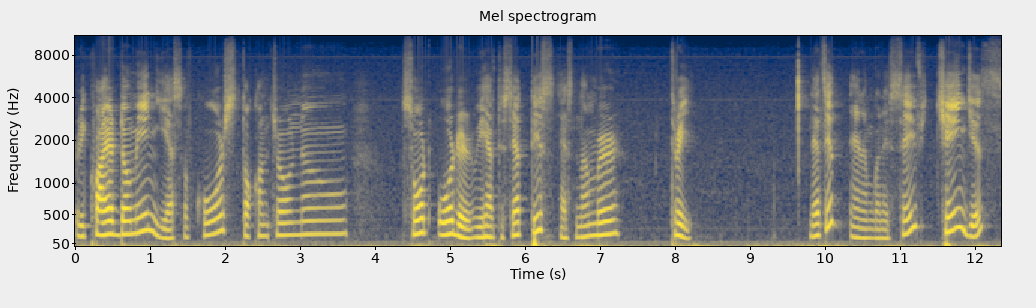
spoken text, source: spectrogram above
Required domain? Yes of course. Stock control? No. Sort order? We have to set this as number 3 that's it. And I'm gonna save changes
